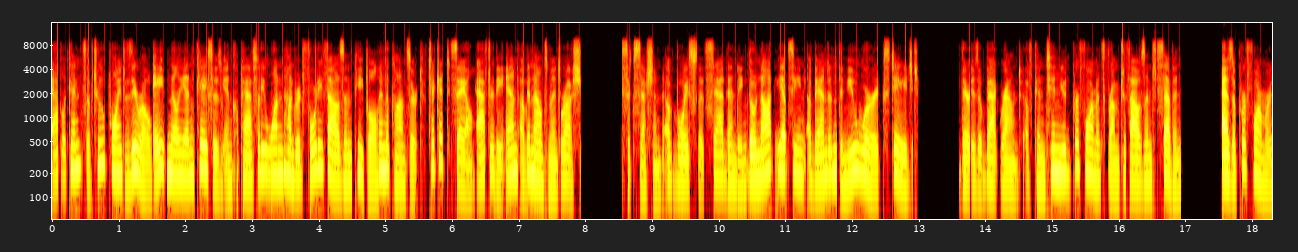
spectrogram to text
applicants of 2.08 million cases in capacity 140,000 people in the concert ticket sale after the end of announcement rush. Succession of voice that sad ending though not yet seen abandoned the new work staged. There is a background of continued performance from 2007. As a performer,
